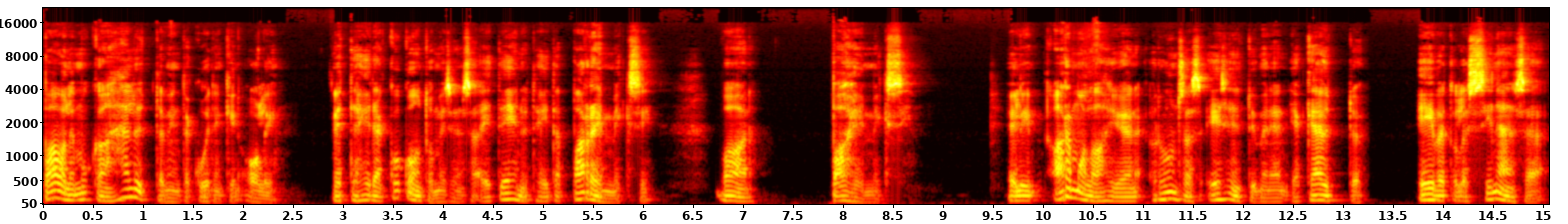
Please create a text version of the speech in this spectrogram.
Paavalin mukaan hälyttävintä kuitenkin oli, että heidän kokoontumisensa ei tehnyt heitä paremmiksi, vaan pahemmiksi. Eli armolahjojen runsas esiintyminen ja käyttö eivät ole sinänsä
